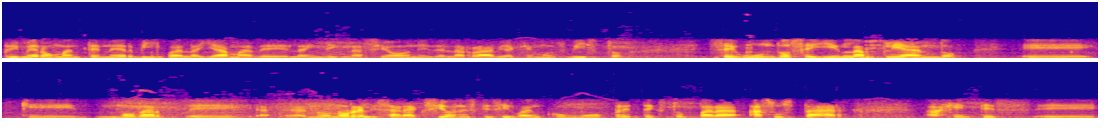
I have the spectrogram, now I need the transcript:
primero mantener viva la llama de la indignación y de la rabia que hemos visto, segundo seguirla ampliando, eh, que no dar eh, no, no realizar acciones que sirvan como pretexto para asustar a gentes eh,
